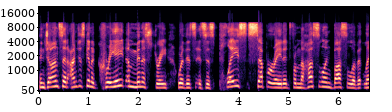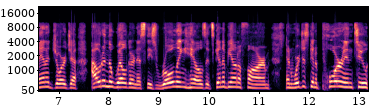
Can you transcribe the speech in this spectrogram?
And John said, I'm just going to create a ministry where this, it's this place separated from the hustle and bustle of Atlanta, Georgia, out in the wilderness, these rolling hills. It's going to be on a farm. And we're just going to pour into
